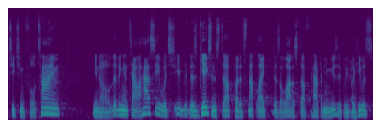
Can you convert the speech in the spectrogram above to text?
teaching full time. You know, living in Tallahassee, which you, there's gigs and stuff, but it's not like there's a lot of stuff happening musically. But he was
